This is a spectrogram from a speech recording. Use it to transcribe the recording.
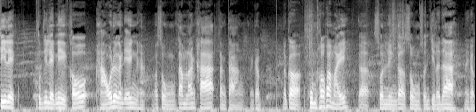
ตีเหล็กกลุ่มตีเหล็กนี่เขาหาออเดอร์กันเองนะฮะเขาส่งตามร้านค้าต่างๆนะครับ แล้วก็กลุ่มทอผ้าไหมก็ส่วนหนึ่งก็ส่งสวนจิรดานะครับ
